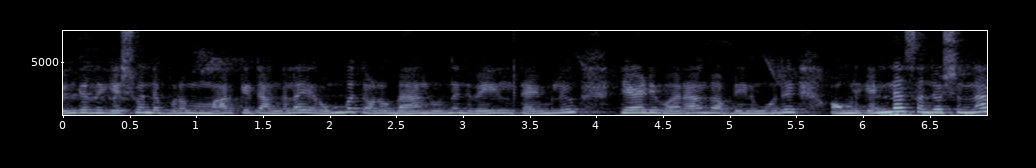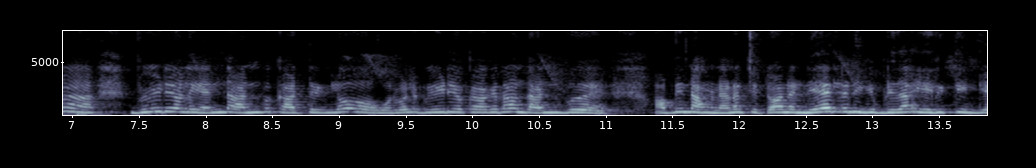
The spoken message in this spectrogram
எங்கேருந்து யஷ்வந்தபுரம் மார்க்கெட் அங்கெல்லாம் ரொம்ப தொலைவு பெங்களூர்னு இந்த வெயில் டைம்லையும் தேடி வராங்க அப்படின்னும் போது அவங்களுக்கு என்ன சந்தோஷம்னா வீடியோவில் எந்த அன்பு காட்டுறீங்களோ ஒருவேளை வீடியோக்காக தான் அந்த அன்பு அப்படின்னு நாங்கள் நினச்சிட்டோம். ஆனால் நேரில் நீங்கள் இப்படி தான் இருக்கீங்க.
